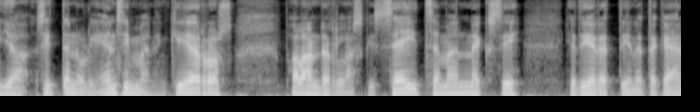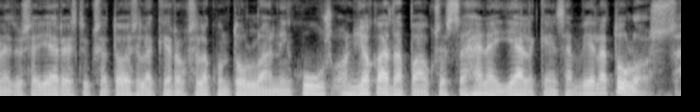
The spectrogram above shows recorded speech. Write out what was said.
Ja sitten oli ensimmäinen kierros, Palander laski seitsemänneksi ja tiedettiin, että käännetyssä järjestyksessä toisella kierroksella kun tullaan, niin kuusi on joka tapauksessa hänen jälkeensä vielä tulossa.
